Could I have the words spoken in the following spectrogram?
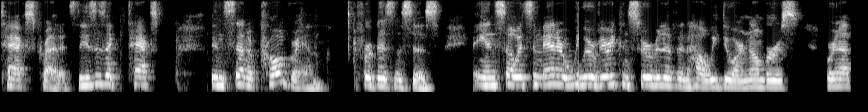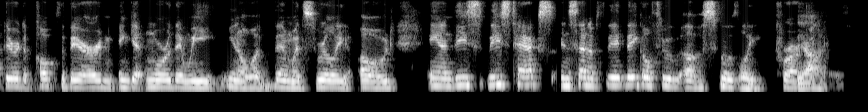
tax credits. This is a tax incentive program for businesses. And so it's a matter, we're very conservative in how we do our numbers. We're not there to poke the bear and, and get more than we, you know, than what's really owed. And these these tax incentives, they, they go through uh, smoothly for our yeah. clients.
